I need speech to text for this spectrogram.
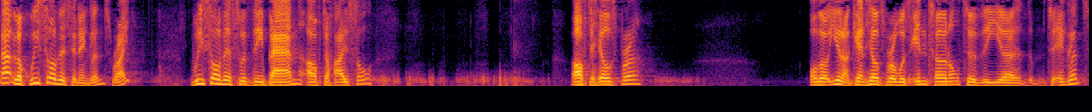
Now, look, we saw this in England, right? We saw this with the ban after Heysel, after Hillsborough. Although, you know, again, Hillsborough was internal to the uh, to England.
